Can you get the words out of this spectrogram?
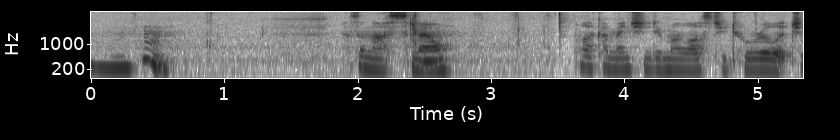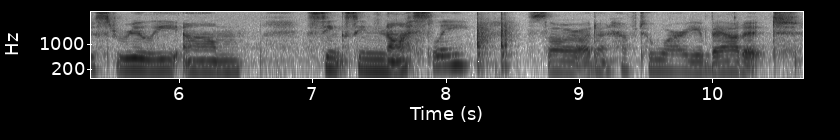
Mm-hmm. Has a nice smell. Like I mentioned in my last tutorial, it just really um, sinks in nicely so I don't have to worry about it.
